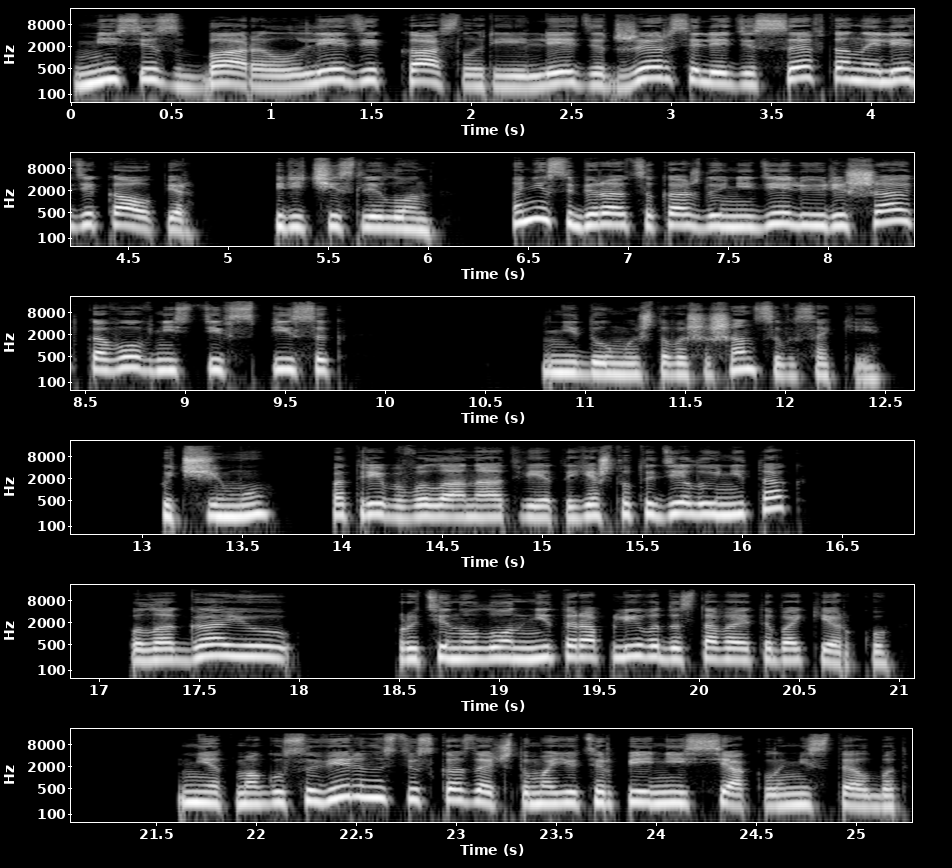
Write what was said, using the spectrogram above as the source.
миссис Баррелл, леди Каслери, леди Джерси, леди Сефтон и леди Каупер, перечислил он. Они собираются каждую неделю и решают, кого внести в список. Не думаю, что ваши шансы высоки. Почему? Потребовала она ответа. Я что-то делаю не так? Полагаю, Протянул он, неторопливо доставая табакерку. «Нет, могу с уверенностью сказать, что мое терпение иссякло, мисс Телбот.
